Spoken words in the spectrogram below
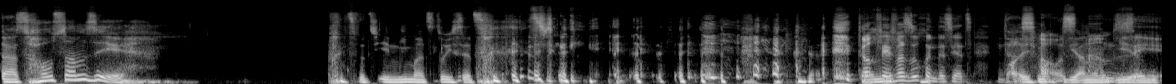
Das Haus am See. Jetzt wird sich ihr niemals durchsetzen. Doch, wir versuchen das jetzt. Das ich mochte Haus die am See.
